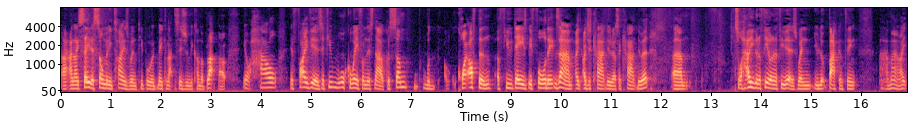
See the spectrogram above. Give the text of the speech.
Uh, and I say this so many times when people were making that decision to become a black belt. You know, how in five years, if you walk away from this now, because some would quite often a few days before the exam, I, I just can't do this, I can't do it. Um, so how are you going to feel in a few years when you look back and think, oh, man, I,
